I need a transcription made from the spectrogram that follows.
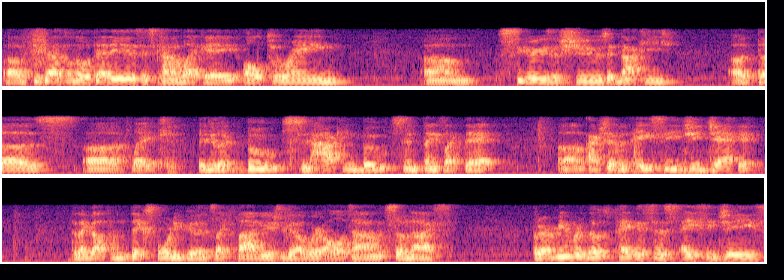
Um, if you guys don't know what that is, it's kind of like a all-terrain um, series of shoes that Nike uh, does. Uh, like they do like boots and hiking boots and things like that. Um, I actually have an ACG jacket that I got from Dick's Sporting Goods like five years ago. I wear it all the time. It's so nice. But I remember those Pegasus ACGs.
